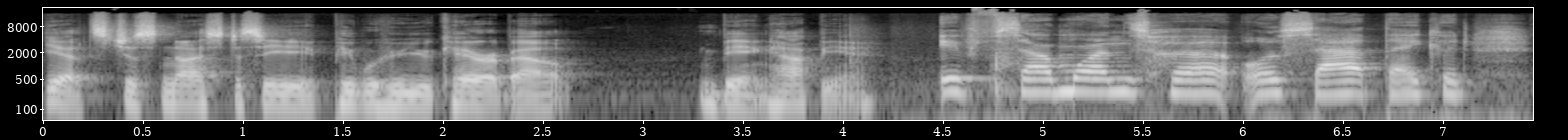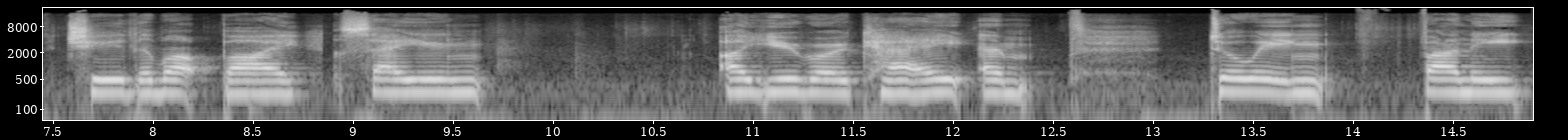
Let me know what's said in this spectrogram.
yeah, it's just nice to see people who you care about being happy. If someone's hurt or sad, they could cheer them up by saying, Are you okay? and doing funny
